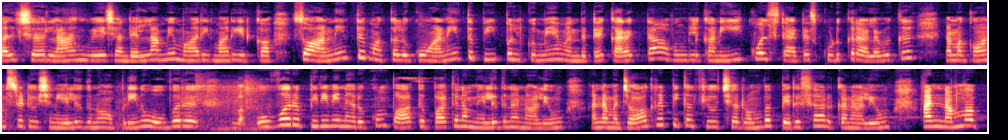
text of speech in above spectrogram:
கல்ச்சர், லாங்குவேஜ் அண்ட் எல்லாமே மாறி மாறி இருக்கா. ஸோ அனைத்து மக்களுக்கும், அனைத்து பீப்புளுக்குமே வந்துட்டு கரெக்டாக அவங்களுக்கான ஈக்குவல் ஸ்டேட்டஸ் கொடுக்குற அளவுக்கு நம்ம கான்ஸ்டிடியூஷன் எழுதணும் அப்படின்னு ஒவ்வொரு வ ஒவ்வொரு பிரிவினருக்கும் பார்த்து பார்த்து நம்ம எழுதுனனாலயும், அண்ட் நம்ம ஜியோகிராபிக்கல் ஃப்யூச்சர் ரொம்ப பெருசாக இருக்கனால இருக்கனாலயும், அண்ட் நம்ம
